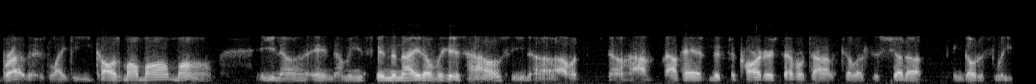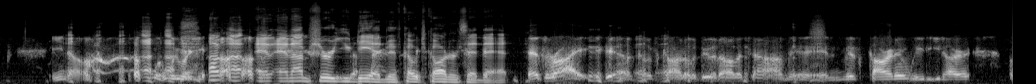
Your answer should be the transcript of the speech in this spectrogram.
brothers. Like he calls my mom mom. You know, and I mean, spend the night over his house. You know, I would. Know, I've I've had Mr. Carter several times tell us to shut up and go to sleep. You know, when we were young. I- I- and, and I'm sure you did if Coach Carter said that. That's right. Yeah, Coach Carter would do it all the time, and, and Miss Carter, we'd eat her uh,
